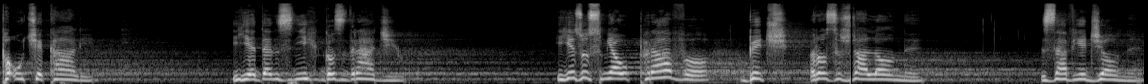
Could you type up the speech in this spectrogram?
pouciekali. Jeden z nich go zdradził. Jezus miał prawo być rozżalony, zawiedziony.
